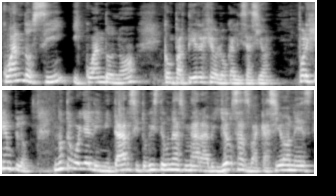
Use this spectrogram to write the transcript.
cuándo sí y cuándo no compartir geolocalización. Por ejemplo, no te voy a limitar si tuviste unas maravillosas vacaciones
